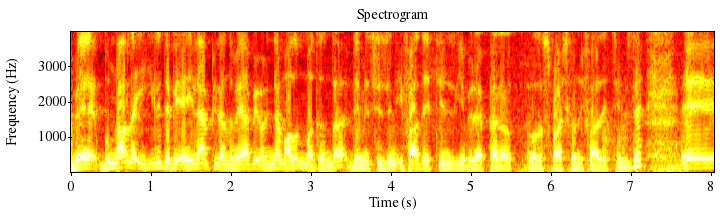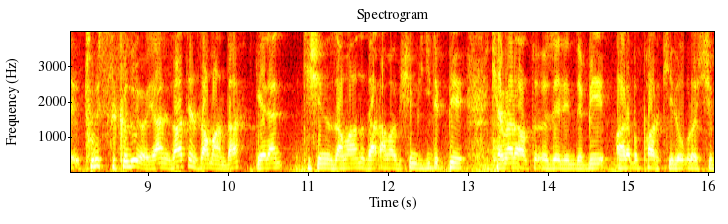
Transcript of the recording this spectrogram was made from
ve bunlarla ilgili de bir eylem planı veya bir önlem alınmadığında demin sizin ifade ettiğiniz gibi rehber odası başkanı ifade ettiğimizde e, turist sıkılıyor. Yani zaten zaman dar. Gelen kişinin zamanı dar ama şimdi gidip bir kemeraltı özelinde bir araba parkıyla uğraşıp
